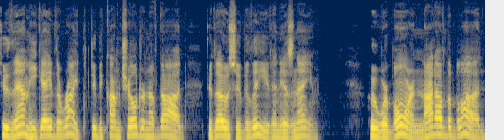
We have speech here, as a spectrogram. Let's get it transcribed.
to them he gave the right to become children of God, to those who believe in his name, who were born not of the blood,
